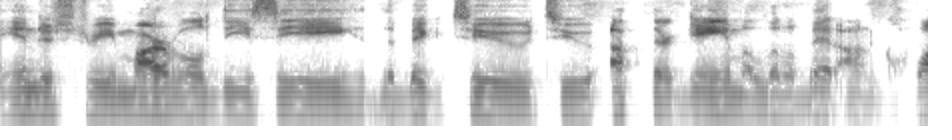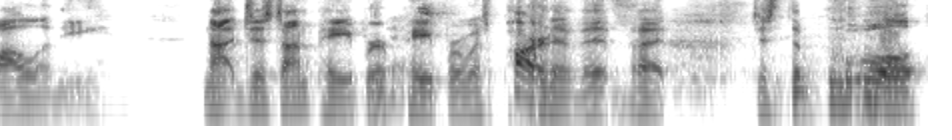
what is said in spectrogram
industry marvel dc the big two to up their game a little bit on quality not just on paper yes. paper was part of it but just the pool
